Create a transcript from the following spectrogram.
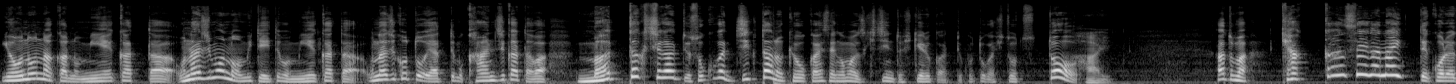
世の中の見え方、同じものを見ていても見え方、同じことをやっても感じ方は全く違うっていう、そこが自他の境界線がまずきちんと引けるかっていうことが一つと、はい。あとまあ、客観性がないってこれ、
